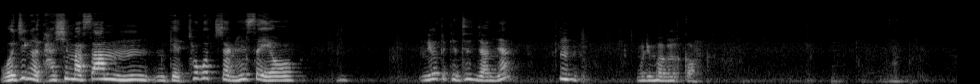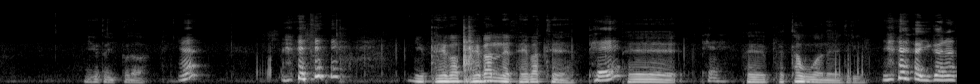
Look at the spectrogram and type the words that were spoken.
오징어 다시마 쌈 이렇게 초고추장 했어요. 이것도 괜찮지 않냐? 우리 먹을 거. 이게 더 이쁘다. 예? 이게 배가 배 같네 배 같아. 배? 배 배. 배, 배 타고 가네 애들이. 이거는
